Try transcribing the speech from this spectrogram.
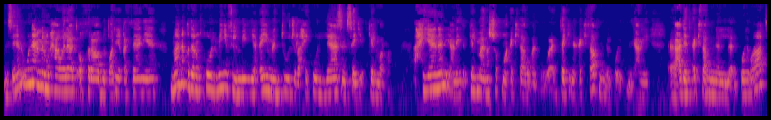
زين؟ ونعمل محاولات أخرى بطريقة ثانية ما نقدر نقول مية في المية أي منتوج راح يكون لازم سيء كل مرة. أحيانا يعني كل ما نشطنا أكثر وأنتجنا أكثر من يعني عدد أكثر من البويضات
